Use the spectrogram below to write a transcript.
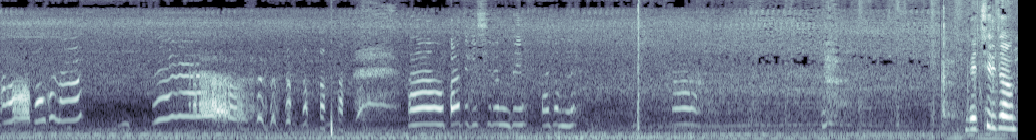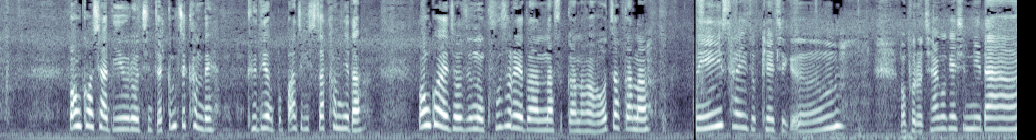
아? 아, 빠지기 싫은데, 빠졌네. 며칠 전 벙커샷 이후로 진짜 끔찍한데 드디어 또 빠지기 시작합니다. 벙커의 저주는 구슬에도 안 났을까나 어쩔까나 이 사이좋게 지금 어프로치 하고 계십니다.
